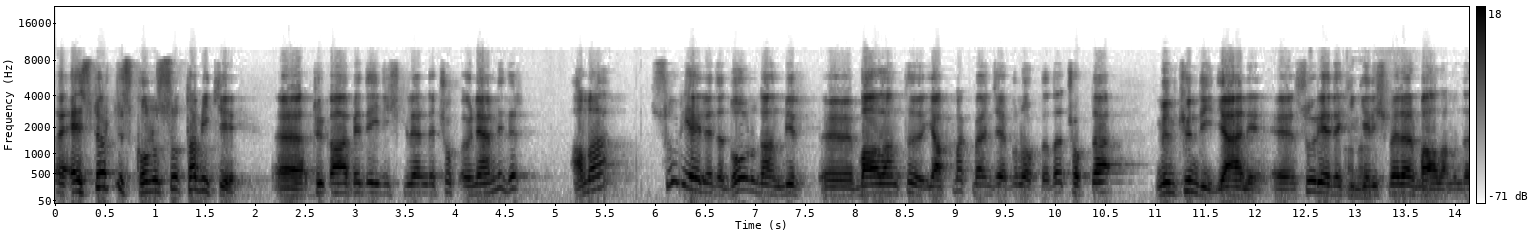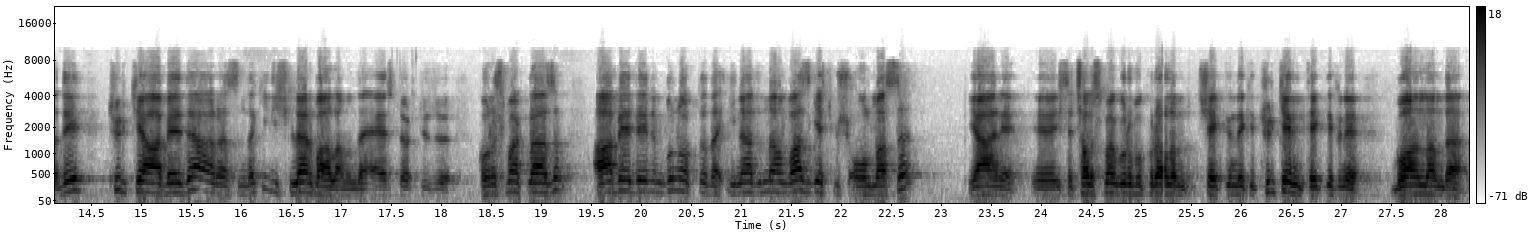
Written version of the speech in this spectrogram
E, S-400 konusu tabii ki e, Türk-ABD ilişkilerinde çok önemlidir. Ama Suriye ile de doğrudan bir e, bağlantı yapmak bence bu noktada çok da mümkün değil. Yani e, Suriye'deki Anladım. gelişmeler bağlamında değil, Türkiye-ABD arasındaki ilişkiler bağlamında S-400'ü konuşmak lazım. ABD'nin bu noktada inadından vazgeçmiş olması yani e, işte çalışma grubu kuralım şeklindeki Türkiye'nin teklifini bu anlamda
